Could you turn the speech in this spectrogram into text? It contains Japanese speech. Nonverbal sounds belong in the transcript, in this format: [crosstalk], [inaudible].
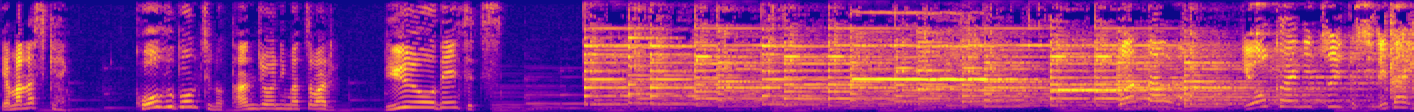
山梨県甲府盆地の誕生にまつわる竜王伝説。ワンタンは妖怪について知りたい。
